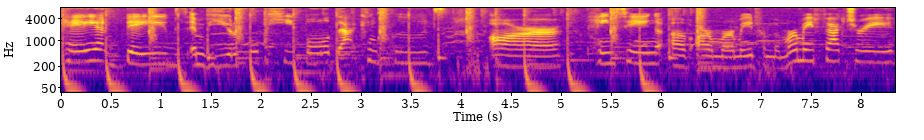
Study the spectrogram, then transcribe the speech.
Hey babes and beautiful people, that concludes our painting of our mermaid from the Mermaid Factory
